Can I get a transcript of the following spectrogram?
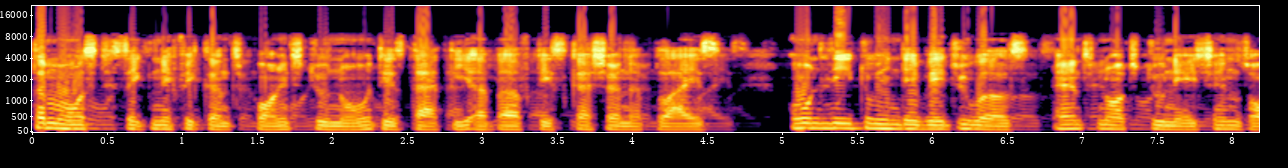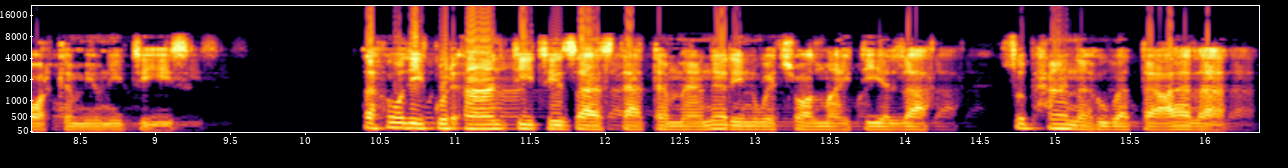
the most significant point to note is that the above discussion applies only to individuals and not to nations or communities. The Holy Quran teaches us that the manner in which Almighty Allah subhanahu wa ta'ala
